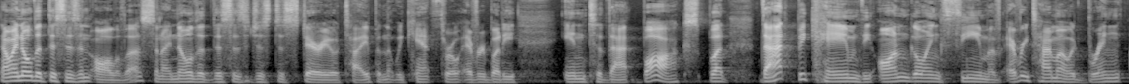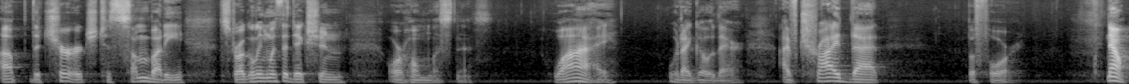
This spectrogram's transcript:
Now, I know that this isn't all of us, and I know that this is just a stereotype and that we can't throw everybody into that box, but that became the ongoing theme of every time I would bring up the church to somebody struggling with addiction or homelessness. Why would I go there? I've tried that before. Now,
